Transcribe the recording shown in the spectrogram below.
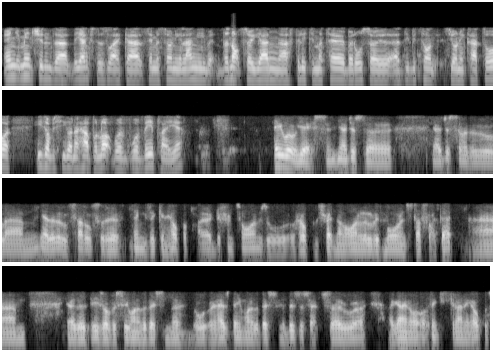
And you mentioned uh, the youngsters like uh, Samisoni Langi, but the not so young uh, Feleti Mateo, but also uh, debutant Sione Katoa. He's obviously going to help a lot with with their play, yeah. He will, yes, and you know, just uh, you know, just some of the little, um, you know, the little subtle sort of things that can help a player at different times, or, or help them threaten the line a little bit more and stuff like that. Um, you know, he's obviously one of the best in the, or has been one of the best in the business at. So uh, again, I, I think he can only help us.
